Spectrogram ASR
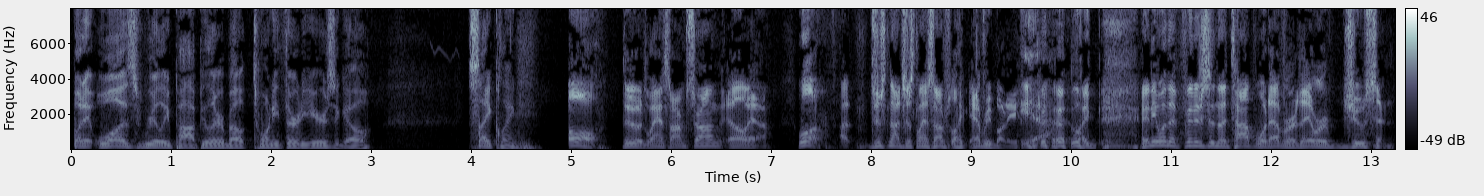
but it was really popular about 20, 30 years ago cycling. Oh, dude, Lance Armstrong. Oh yeah. Well, uh, just not just Lance Armstrong, like everybody. Yeah. like anyone that finished in the top whatever, they were juicing.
